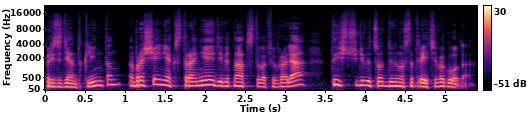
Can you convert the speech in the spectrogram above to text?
Президент Клинтон. Обращение к стране 19 февраля 1993 года.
